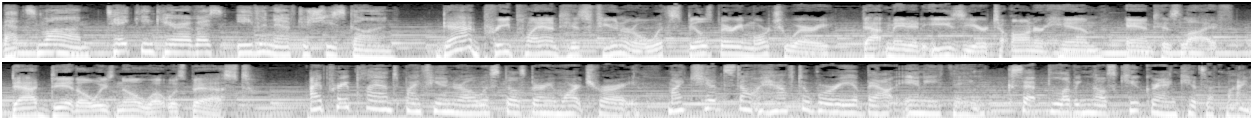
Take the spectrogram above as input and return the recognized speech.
That's mom taking care of us even after she's gone. Dad pre planned his funeral with Spilsbury Mortuary. That made it easier to honor him and his life. Dad did always know what was best. I pre planned my funeral with Spilsbury Mortuary. My kids don't have to worry about anything except loving those cute grandkids of mine.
